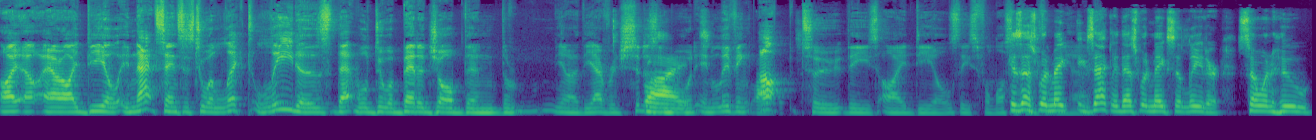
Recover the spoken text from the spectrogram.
I- our ideal in that sense is to elect leaders that will do a better job than the you know the average citizen Right. would in living up to these ideals, these philosophies. because that's what that makes exactly that's what makes a leader someone who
